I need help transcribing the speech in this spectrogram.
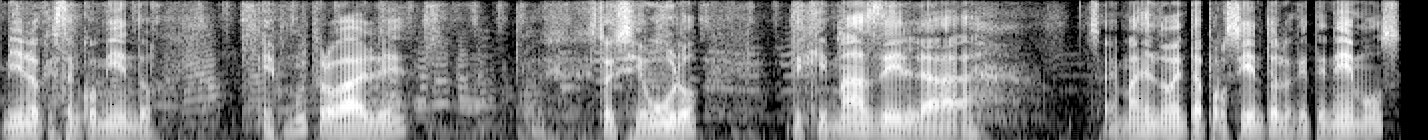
miren lo que están comiendo. Es muy probable, estoy seguro, de que más de la o más del 90% de lo que tenemos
